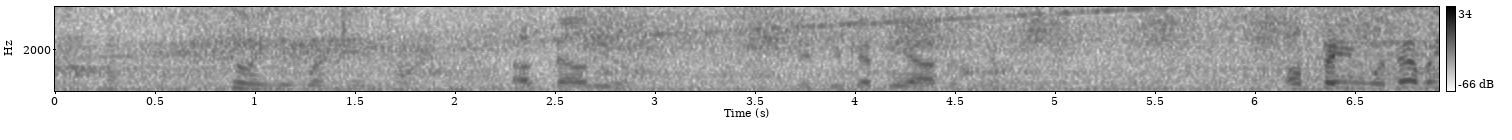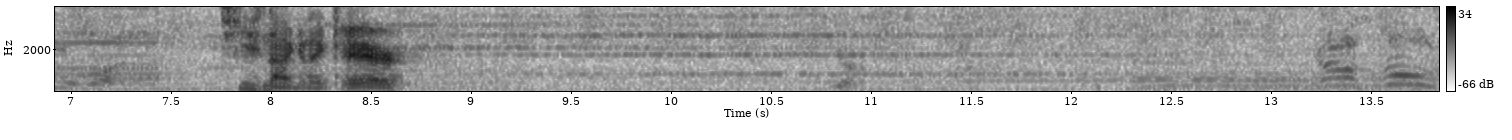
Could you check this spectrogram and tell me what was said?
Who are you working for? I'll tell you. If you get me out of here. I'll pay you whatever you want. She's not gonna care. You're a fool. You're a fool!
